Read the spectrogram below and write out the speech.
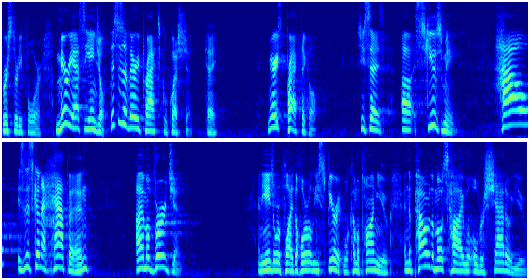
verse 34. Mary asked the angel, This is a very practical question, okay? Mary's practical. She says, uh, Excuse me. How is this going to happen? I'm a virgin. And the angel replied, The Holy Spirit will come upon you, and the power of the Most High will overshadow you.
